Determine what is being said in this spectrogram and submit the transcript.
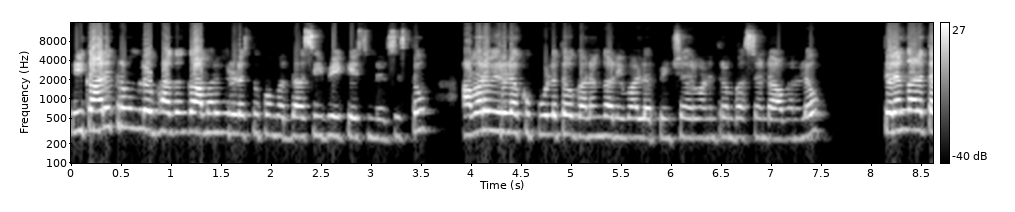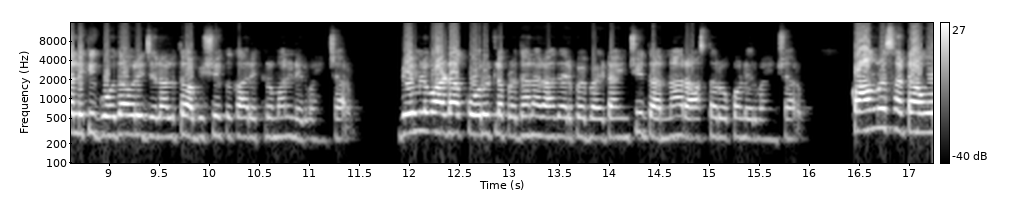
ఈ కార్యక్రమంలో భాగంగా అమరవీరుల స్థూపం వద్ద సిబిఐ కేసును నిరసిస్తూ అమరవీరులకు పూలతో ఘనంగా నివాళులర్పించారు. అనంతరం బస్టాండ్ ఆవరణలో తెలంగాణ తల్లికి గోదావరి జలాలతో అభిషేక కార్యక్రమాన్ని నిర్వహించారు. వేములవాడ కోరుట్ల ప్రధాన రహదారిపై బైఠాయించి ధర్నా రాస్తారోకో నిర్వహించారు. కాంగ్రెస్ హటావో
